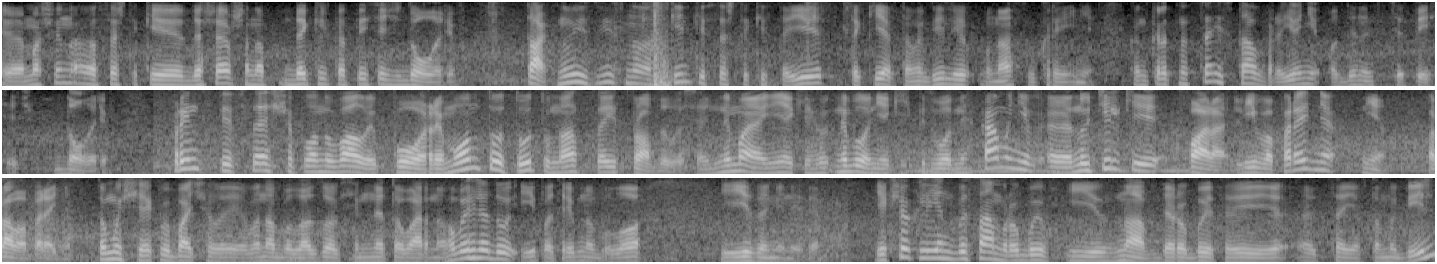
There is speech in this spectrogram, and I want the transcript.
Е, Машина все ж таки дешевша на декілька тисяч доларів. Так, ну і звісно, скільки все ж таки стають такі автомобілі у нас в Україні? Конкретно цей став в районі 11 тисяч доларів. В принципі, все, що планували по ремонту, тут у нас все і справдилося. Немає ніяких, не було ніяких підводних каменів, е, ну тільки фара ліва передня, ні, права передня. Тому що, як ви бачили, вона була зовсім не товарного вигляду і потрібно було її замінити. Якщо клієнт би сам робив і знав, де робити е, цей автомобіль,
